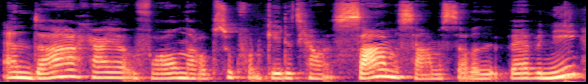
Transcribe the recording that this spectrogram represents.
En daar ga je vooral naar op zoek van, oké, dit gaan we samen samenstellen. We hebben niet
